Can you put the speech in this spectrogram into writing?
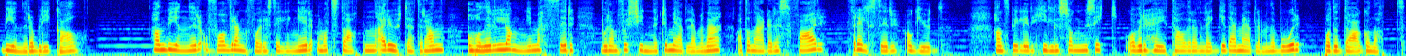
begynner å bli gal. Han begynner å få vrangforestillinger om at staten er ute etter han, og holder lange messer hvor han forkynner til medlemmene at han er deres far, frelser og Gud. Han spiller Hillsong-musikk over høyttaleranlegget der medlemmene bor, både dag og natt.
